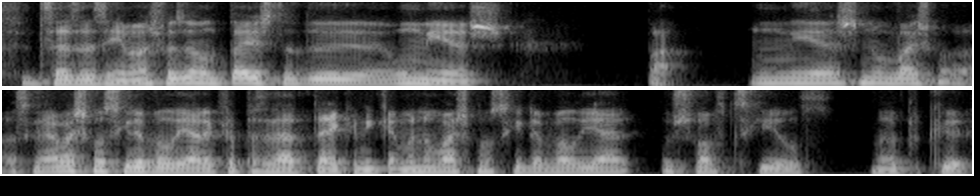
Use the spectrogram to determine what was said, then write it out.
se disseres assim, vamos fazer um teste de um mês. Pá, um mês não vais, se calhar vais conseguir avaliar a capacidade técnica, mas não vais conseguir avaliar os soft skills, não é? Porque,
